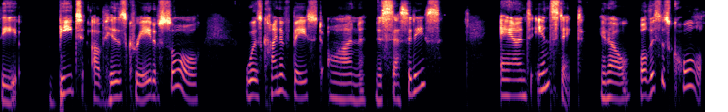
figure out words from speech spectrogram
the beat of his creative soul was kind of based on necessities and instinct. You know, well, this is cool.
